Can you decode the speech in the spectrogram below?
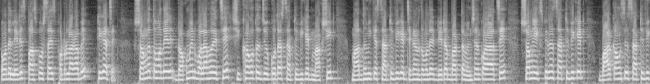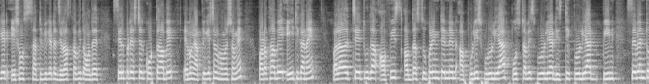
তোমাদের লেটেস্ট পাসপোর্ট সাইজ ফটো লাগাবে, ঠিক আছে? সঙ্গে তোমাদের ডকুমেন্ট বলা হয়েছে, শিক্ষাগত যোগ্যতার সার্টিফিকেট মার্কশিট মাধ্যমিকের সার্টিফিকেট যেখানে তোমাদের ডেট অফ বার্থটা মেনশন করা আছে, সঙ্গে experience certificate bar council certificate এই সমস্ত সার্টিফিকেটের জেরক্স কপি তোমাদের সেলফ টেস্টেড করতে হবে এবং অ্যাপ্লিকেশন ফর্মের সঙ্গে পাঠাতে হবে। এই ঠিকানায় বলা হচ্ছে to the office of the superintendent of police Purulia post office Purulia district Purulia pin seven two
